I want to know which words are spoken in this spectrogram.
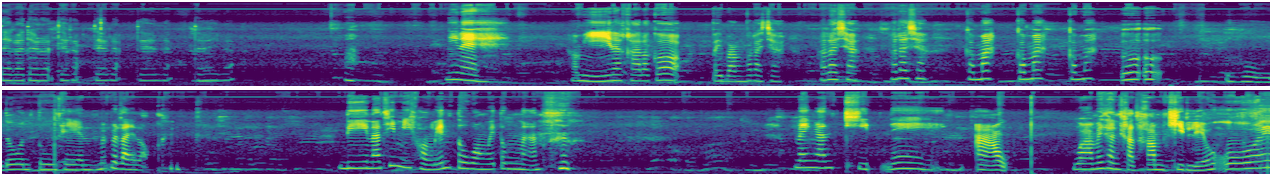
ได้ละได้ละได้ละได้ละได้ละได้ละนี่แน่ ทำอย่างนี้นะคะ แล้วก็ไปบังพระราชา พระราชา พระราชากลับมากลับมากลับมา เออเออโอ้โห โดนตูแทน ไม่เป็นไรหรอก ดีนะที่มีของเล่นตูวางไว้ตรงนั้น ไม่งั้นขิดแน่ อ้าว ว่าไม่ทันขัดคำขิดแล้ว โอ้ย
